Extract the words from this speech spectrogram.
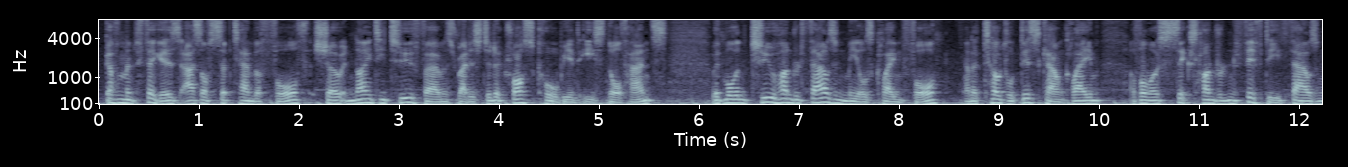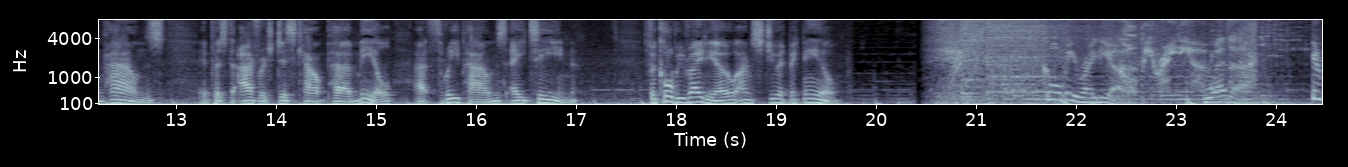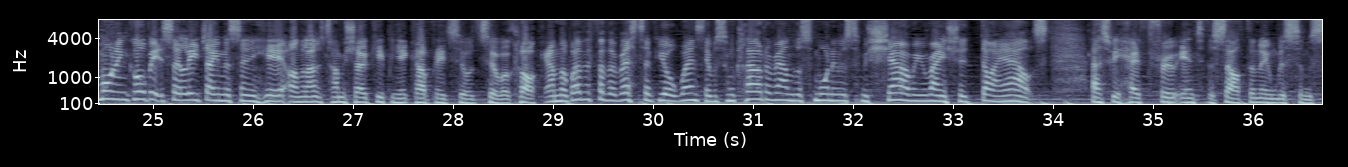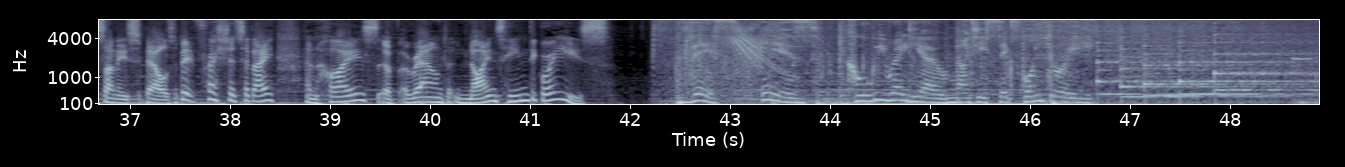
Government figures as of September 4th show 92 firms registered across Corby and East Northants, with more than 200,000 meals claimed for and a total discount claim of almost £650,000. It puts the average discount per meal at £3.18. For Corby Radio, I'm Stuart McNeil. Corby Radio. Corby Radio. Weather. Good morning, Corby. It's uh, Lee Jameson here on the lunchtime show, keeping you company till two o'clock. And the weather for the rest of your Wednesday with some cloud around this morning with some showery rain should die out as we head through into this afternoon with some sunny spells. A bit fresher today and highs of around 19 degrees. This is Corby Radio 96.3.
